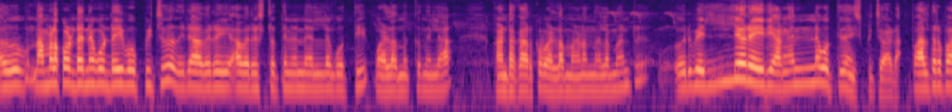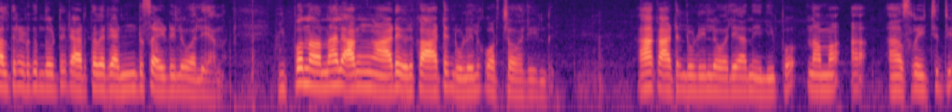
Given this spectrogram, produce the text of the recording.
അത് നമ്മളെ കൊണ്ട് തന്നെ കൊണ്ടുപോയി വെപ്പിച്ചു. അതിൽ അവർ അവരുടെ ഇഷ്ടത്തിന് തന്നെ എല്ലാം കൊത്തി വെള്ളം നിൽക്കുന്നില്ല. കണ്ടക്കാർക്ക് വെള്ളം വേണം എന്നെല്ലാം പറഞ്ഞിട്ട് ഒരു വലിയൊരു ഏരിയ അങ്ങനെ കൊത്തി നശിപ്പിച്ചു അവിടെ. പാലത്തറ എടുക്കുന്ന തൊട്ട് അടുത്ത വരെ രണ്ട് സൈഡിൽ ഓലയാണ്. ഇപ്പം എന്ന് പറഞ്ഞാൽ അങ്ങാടെ ഒരു കാട്ടിന്റെ ഉള്ളിൽ കുറച്ച് ഓലയുണ്ട്. ആ കാട്ടിന്റെ ഉള്ളിൽ ഓലയാണ് ഇനിയിപ്പോൾ നമ്മൾ ആശ്രയിച്ചിട്ട്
